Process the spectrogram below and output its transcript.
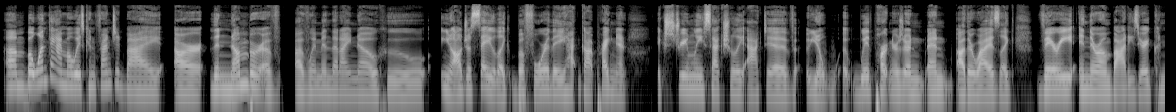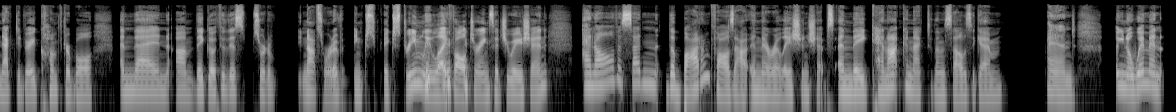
Um, but one thing I'm always confronted by are the number of of women that I know who, you know, I'll just say like before they ha- got pregnant extremely sexually active you know w- with partners and and otherwise like very in their own bodies very connected very comfortable and then um they go through this sort of not sort of ex- extremely life altering situation and all of a sudden the bottom falls out in their relationships and they cannot connect to themselves again. And you know women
